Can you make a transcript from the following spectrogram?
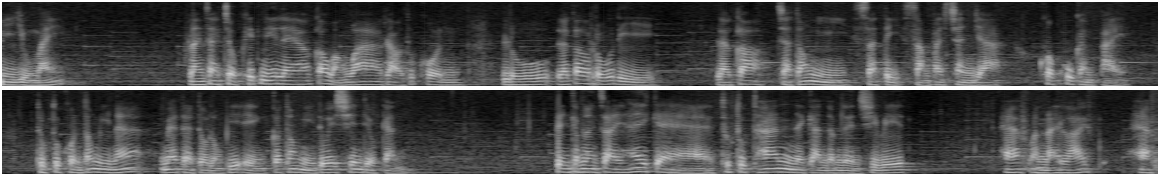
มีอยู่ไหม หลังจากจบคลิปนี้แล้วก็หวังว่าเราทุกคนรู้แล้วก็รู้ดี แล้วก็จะต้องมีสติสัมปชัญญะควบคู่กันไป ทุกๆ คนต้องมีนะ แม้แต่ตัวหลวงพี่เองก็ต้องมีด้วยเช่นเดียวกัน เป็นกำลังใจให้แก่ทุกๆทท่านในการดำเนินชีวิต Have a nice life Have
